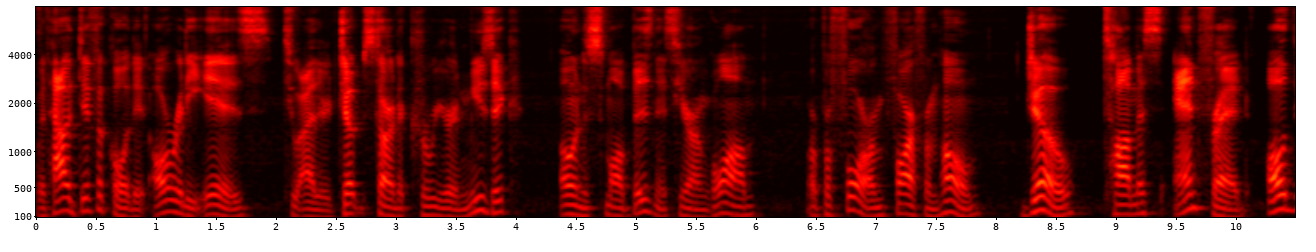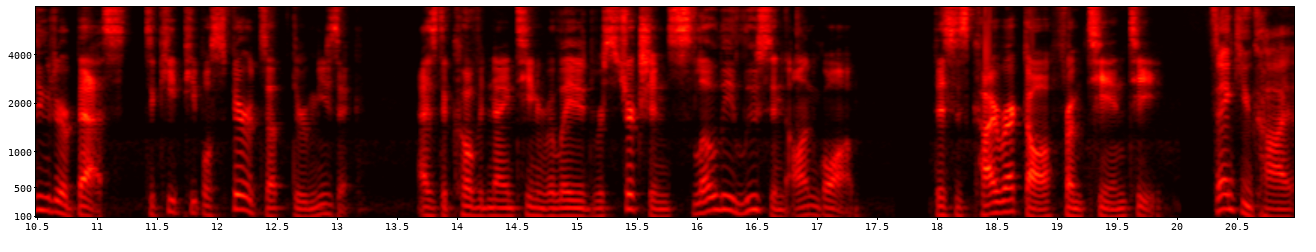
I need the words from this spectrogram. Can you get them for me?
With how difficult it already is to either jumpstart a career in music, own a small business here on Guam, or perform far from home, Joe, Thomas, and Fred all do their best to keep people's spirits up through music, as the COVID 19 related restrictions slowly loosen on Guam. This is Kai Rekdal from TNT. Thank you, Kai.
